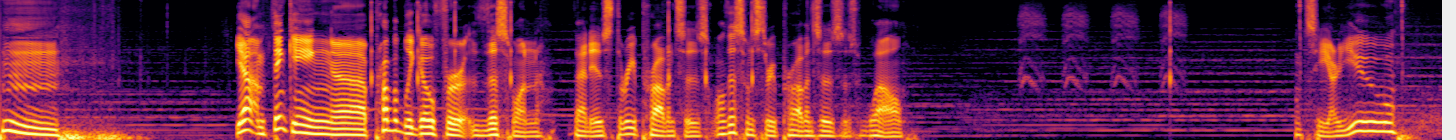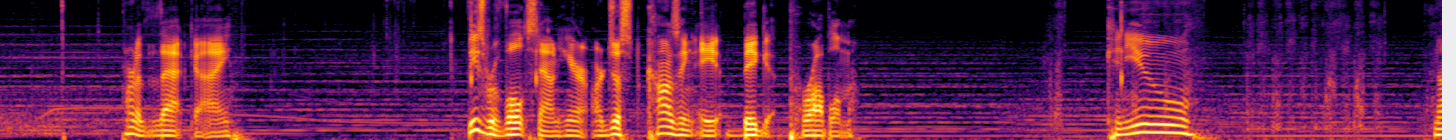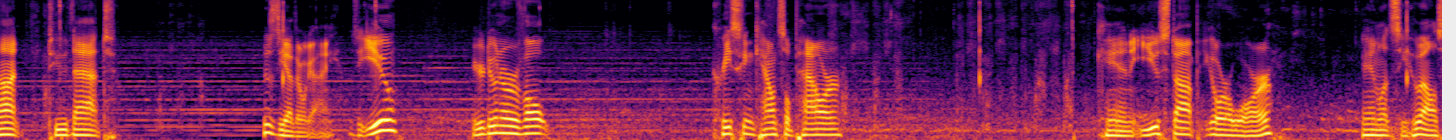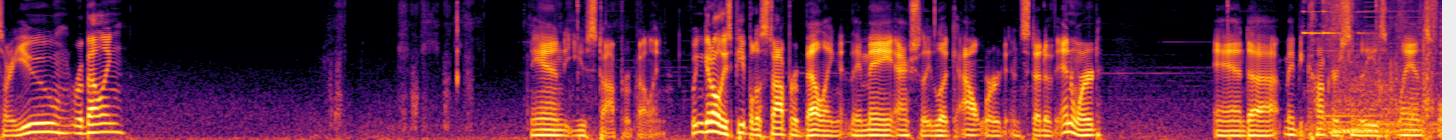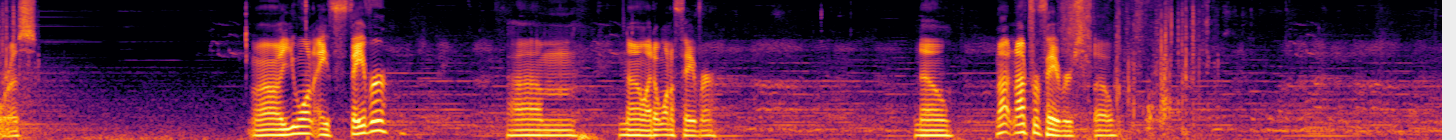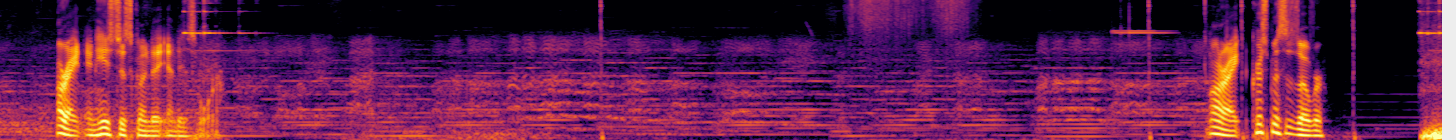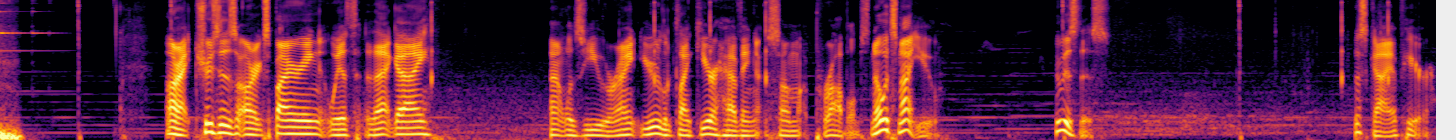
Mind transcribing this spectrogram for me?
Hmm. Yeah, I'm thinking uh, probably go for this one. That is three provinces. Well, this one's three provinces as well. Let's see, are you part of that guy? These revolts down here are just causing a big problem. Can you not do that? Who's the other guy? Is it you? You're doing a revolt? Increasing council power. Can you stop your war? And let's see, who else? Are you rebelling? And you stop rebelling. If we can get all these people to stop rebelling, they may actually look outward instead of inward and uh, maybe conquer some of these lands for us. Uh, you want a favor? Um, no, I don't want a favor. No. Not not for favors, though. Alright, and he's just going to end his war. Alright, Christmas is over. Alright, truces are expiring with that guy. That was you, right? You look like you're having some problems. No, it's not you. Who is this? This guy up here.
